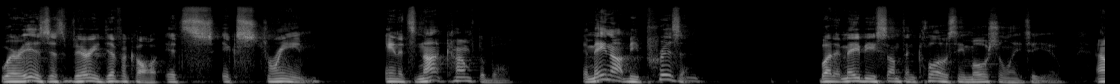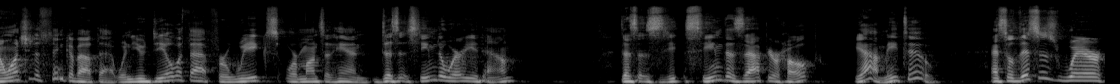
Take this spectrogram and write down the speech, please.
where it is just very difficult, it's extreme, and it's not comfortable. It may not be prison, but it may be something close emotionally to you. And I want you to think about that. When you deal with that for weeks or months at hand, does it seem to wear you down? Does it seem to zap your hope? Yeah, me too. And so this is where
